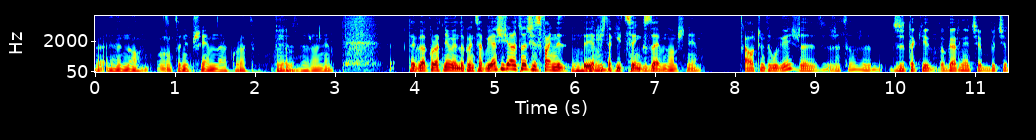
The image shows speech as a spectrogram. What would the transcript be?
E, e, no, to nieprzyjemne akurat się zdarza, nie? Tego akurat nie wiem do końca wyjaśnić, ale to też jest fajny Mhm. jakiś taki cynk z zewnątrz, nie? A o czym ty mówiłeś, że, że co? Że... że takie ogarnia cię bycie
